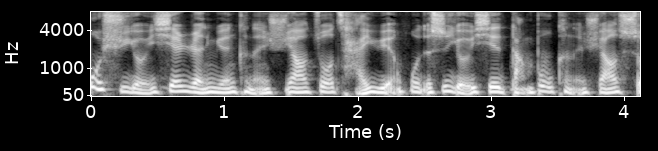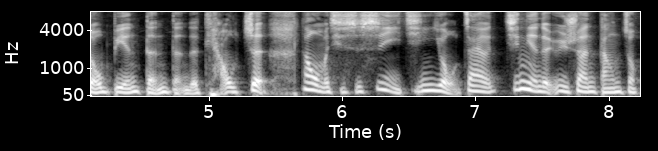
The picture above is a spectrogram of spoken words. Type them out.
或许有一些人员可能需要做裁员，或者是有一些党部可能需要收编等等的调整。那我们其实是已经有在今年的预算当中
